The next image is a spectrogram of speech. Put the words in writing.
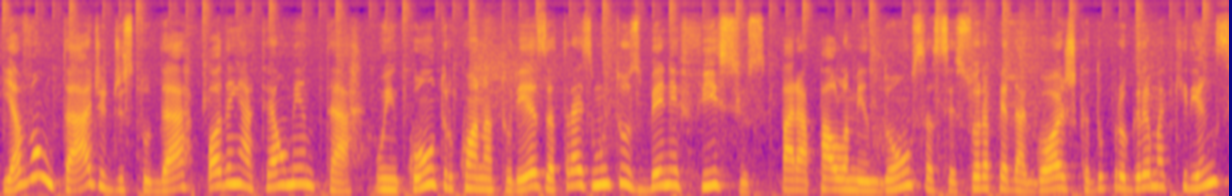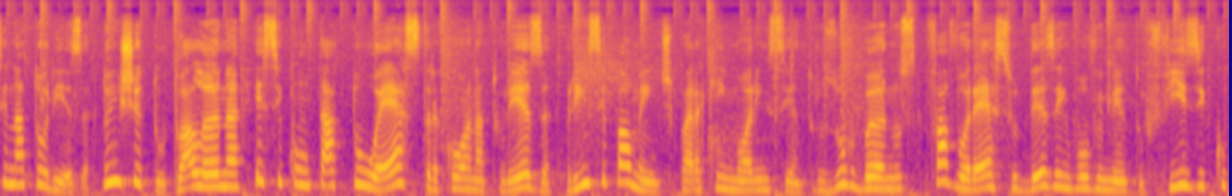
e a vontade de estudar podem até aumentar. O encontro com a natureza traz muitos benefícios. Para Paula Mendonça, assessora pedagógica do programa Criança e Natureza do Instituto Alana, esse contato extra com a natureza, principalmente para quem mora em centros urbanos, favorece o desenvolvimento físico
